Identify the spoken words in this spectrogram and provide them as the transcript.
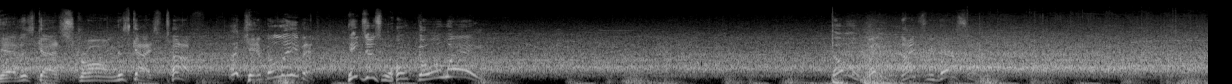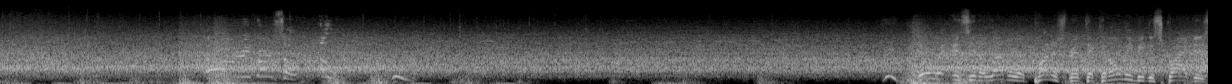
Yeah, this guy's strong. This guy's tough. I can't believe it. He just won't go away. Witnessing a level of punishment that can only be described as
